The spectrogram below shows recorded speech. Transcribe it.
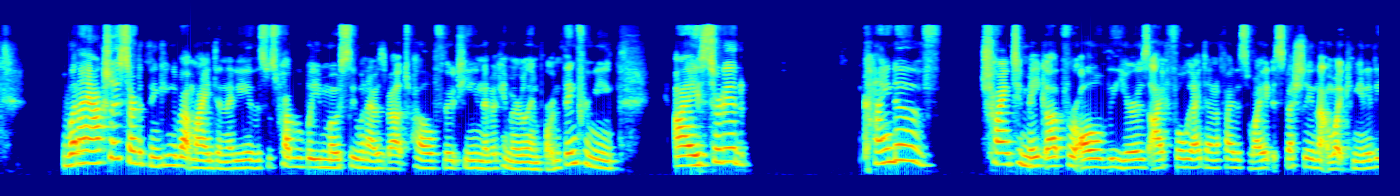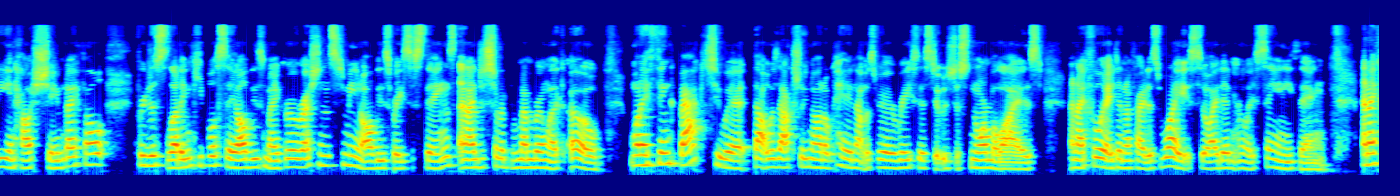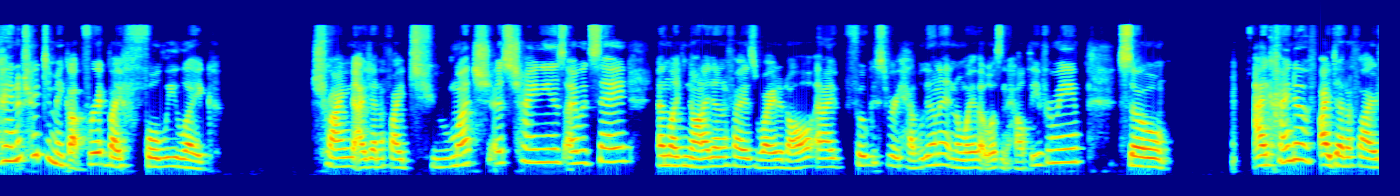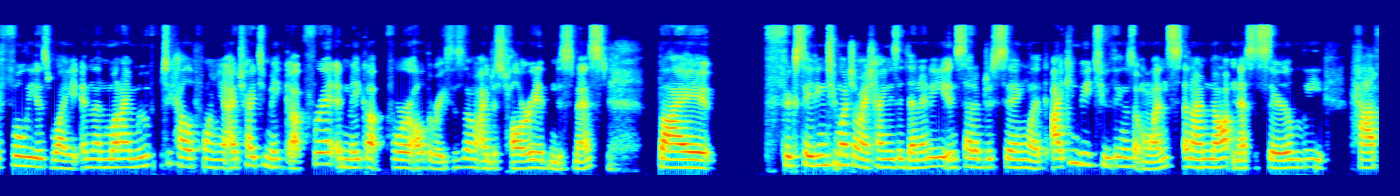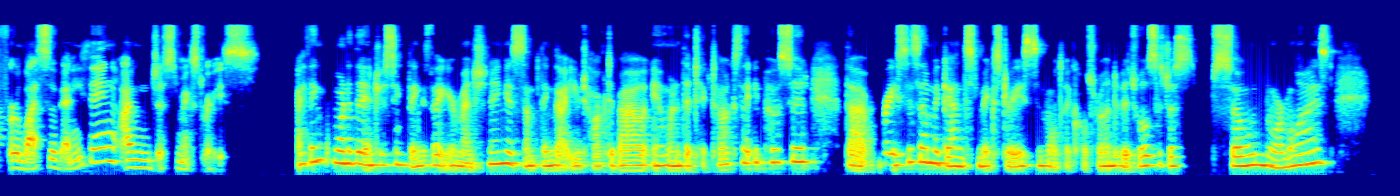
when I actually started thinking about my identity, this was probably mostly when I was about 12, 13, it became a really important thing for me. I started kind of trying to make up for all of the years I fully identified as white, especially in that white community, and how ashamed I felt for just letting people say all these microaggressions to me and all these racist things. And I just started remembering, like, oh, when I think back to it, that was actually not okay. And that was very racist. It was just normalized. And I fully identified as white. So I didn't really say anything. And I kind of tried to make up for it by fully, like, trying to identify too much as Chinese, I would say, and like not identify as white at all. And I focused very heavily on it in a way that wasn't healthy for me. So I kind of identified fully as white. And then when I moved to California, I tried to make up for it and make up for all the racism I just tolerated and dismissed by fixating too much on my Chinese identity instead of just saying, like, I can be two things at once and I'm not necessarily half or less of anything. I'm just mixed race. I think one of the interesting things that you're mentioning is something that you talked about in one of the TikToks that you posted that racism against mixed race and multicultural individuals is just so normalized.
